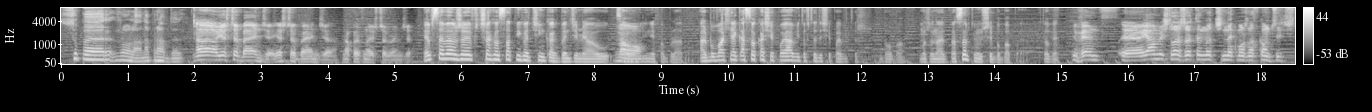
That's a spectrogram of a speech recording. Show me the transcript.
Super rola, naprawdę. A, jeszcze będzie, jeszcze będzie. Na pewno jeszcze będzie. Ja obstawiam, że w trzech ostatnich odcinkach będzie miał całą No. linię fabularną. Albo właśnie jak Asoka się pojawi, to wtedy się pojawi też Boba. Może nawet w następnym już się Boba pojawi, kto wie. Więc e, ja myślę, że ten odcinek można skończyć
